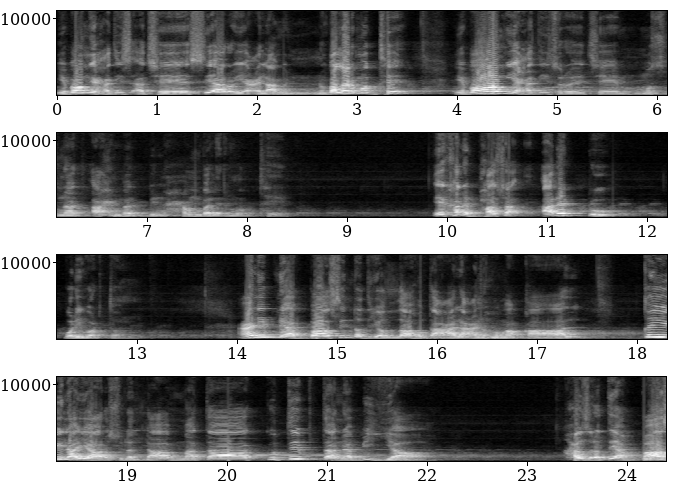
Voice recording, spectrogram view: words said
এবং এ হাদিস আছে সিয়ার ও আলাম নুবালার মধ্যে। এবং এ হাদিস রয়েছে মুসনাদ আহমদ বিন হাম্বালের মধ্যে। এখানে ভাষা আরেকটু পরিবর্তন عن ابن عباس رضي الله تعالى عنهما قال قيل يا رسول الله متى كتبت نبيا হজরতে আব্বাস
